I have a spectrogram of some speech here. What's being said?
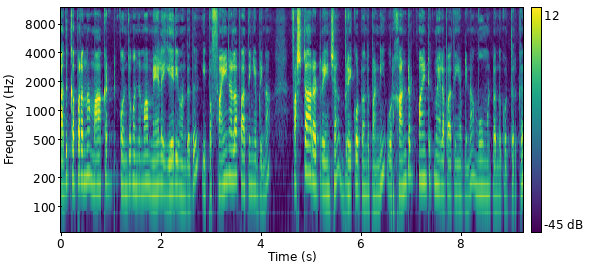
அதுக்கப்புறம் தான் மார்க்கெட் கொஞ்சம் கொஞ்சமாக மேலே ஏறி வந்தது. இப்போ ஃபைனலாக பார்த்தீங்க அப்படின்னா ஃபஸ்ட் ஆர்ட் ரேஞ்சை பிரேக் அவுட் வந்து பண்ணி ஒரு ஹண்ட்ரட் பாயிண்ட்டுக்கு மேலே பார்த்தீங்க அப்படின்னா மூவ்மெண்ட் வந்து கொடுத்துருக்கு.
